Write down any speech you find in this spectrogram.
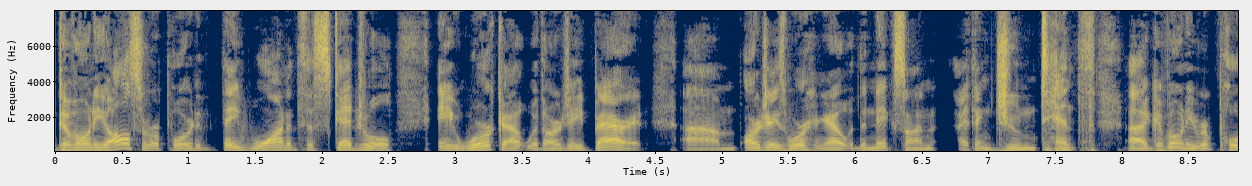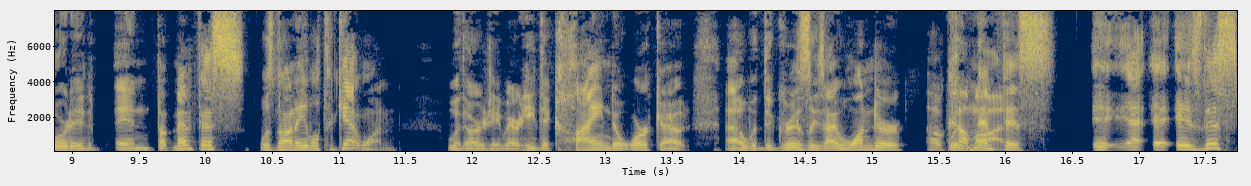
Givony also reported that they wanted to schedule a workout with RJ Barrett. Um, RJ's working out with the Knicks on, I think, June 10th. Uh, Givony reported, and but Memphis was not able to get one with RJ Barrett. He declined a workout uh, with the Grizzlies. I wonder, oh, come Memphis. Is this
